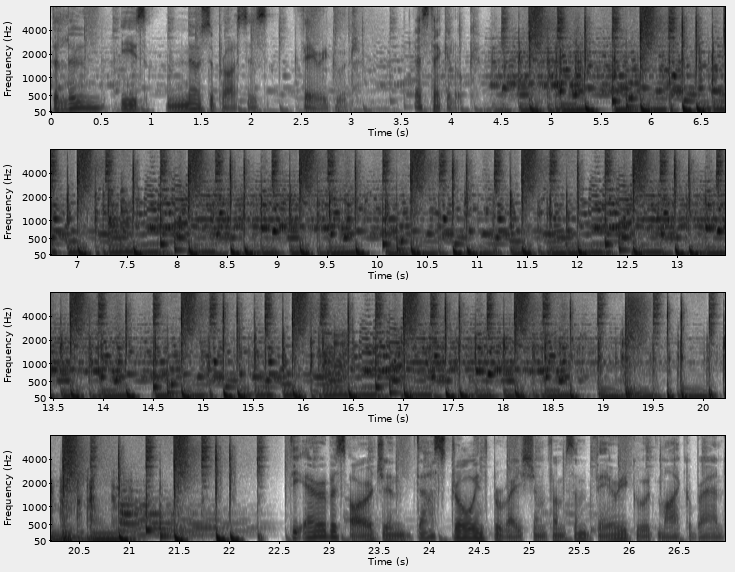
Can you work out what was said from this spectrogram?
The lume is, no surprises, very good. Let's take a look. The Erebus origin does draw inspiration from some very good microbrand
